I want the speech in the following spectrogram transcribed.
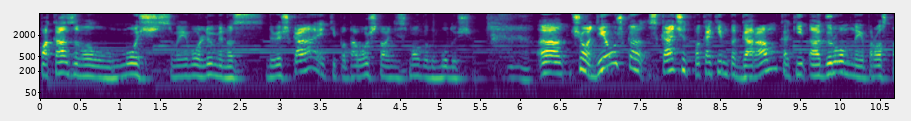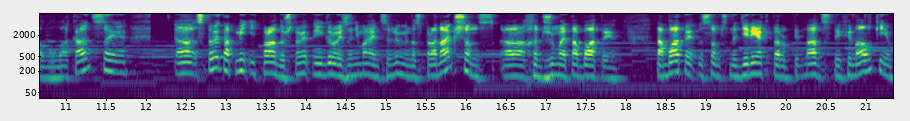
показывал мощь своего Luminous движка и типа того, что они смогут в будущем. Mm-hmm. Э, чё, девушка скачет по каким-то горам, какие-то огромные просто локации. Э, стоит отметить, правда, что этой игрой занимается Luminous Productions, э, Хаджуме Табаты. Табаты, собственно, директор 15-й финалки,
